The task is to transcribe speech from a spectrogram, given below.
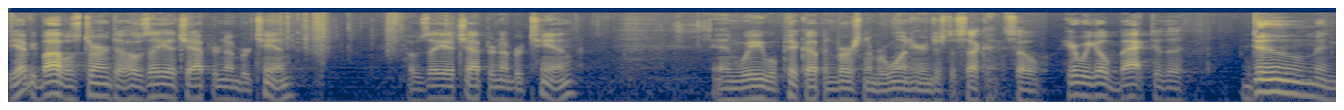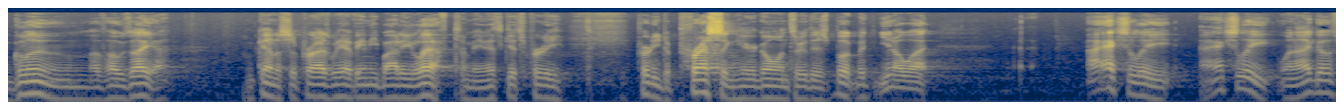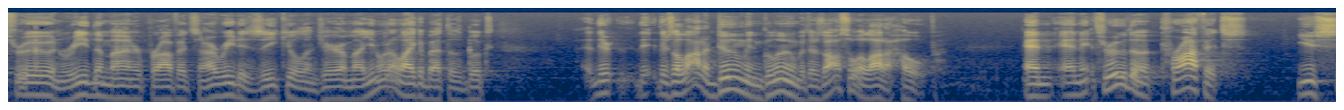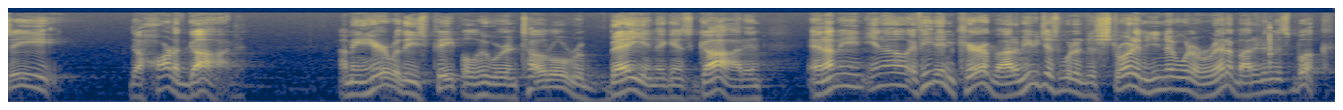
If you have your Bibles, turn to Hosea chapter number 10. Hosea chapter number 10. And we will pick up in verse number 1 here in just a second. So here we go back to the doom and gloom of Hosea. I'm kind of surprised we have anybody left. I mean, it gets pretty pretty depressing here going through this book. But you know what? I actually actually, when I go through and read the minor prophets, and I read Ezekiel and Jeremiah, you know what I like about those books? There, there's a lot of doom and gloom, but there's also a lot of hope. And, and through the prophets, you see the heart of God. I mean, here were these people who were in total rebellion against God. And, and I mean, you know, if he didn't care about them, he just would have destroyed them, and you never would have read about it in this book.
